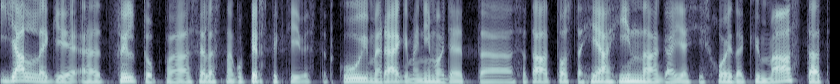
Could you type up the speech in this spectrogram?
jällegi, et sõltub äh, sellest nagu perspektiivist, et kui me räägime niimoodi, et äh, sa tahad osta hea hinnaga ja siis hoida kümme aastat,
